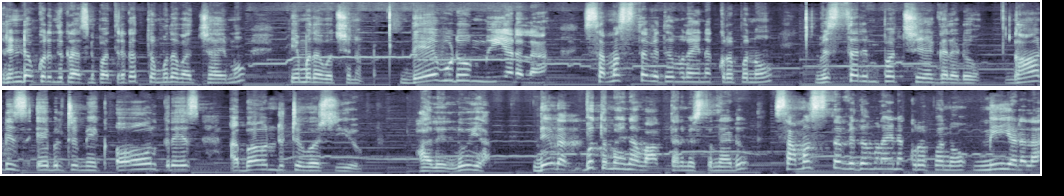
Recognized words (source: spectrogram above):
రెండవ కొరిందులకు రాసిన పత్రిక తొమ్మిదవ అధ్యాయము ఎనిమిదవ వచనం. దేవుడు మీ ఎడల సమస్త విధములైన కృపను విస్తరింప చేయగలడు God is able to make all grace abound towards you hallelujah దేవుడు అద్భుతమైన వాగ్దానం ఇస్తున్నాడు. సమస్త విధములైన కృపను మీ ఎడల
